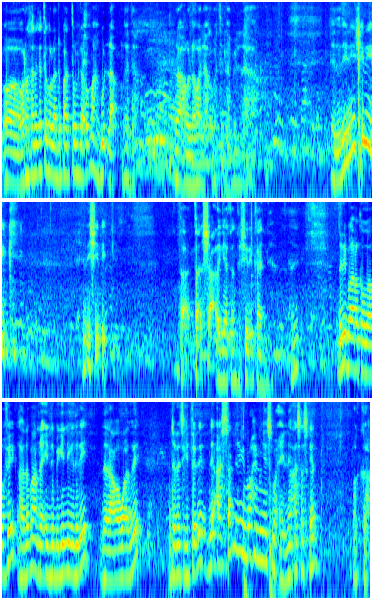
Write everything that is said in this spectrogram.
uh, orang sana kata Kalau ada patung kat rumah Good luck Dia kata. La haula wa billah. Jadi ini syirik. Ini syirik tak tak syak lagi akan kesyirikannya. Eh? Jadi barakallahu fiik, ada faham dah in the beginning tadi, dari awal tadi. Macam mana cerita dia? Dia asalnya Ibrahim dengan Ismail Dia asaskan Makkah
